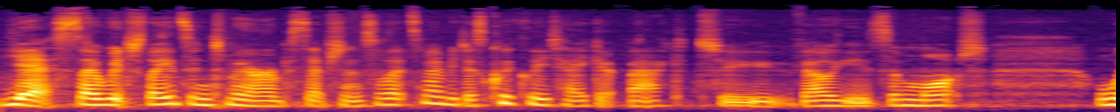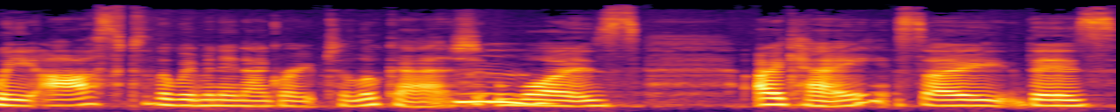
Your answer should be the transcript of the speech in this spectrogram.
Yes. So which leads into mirror and perception. So let's maybe just quickly take it back to values and what we asked the women in our group to look at mm. was. Okay, so there's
